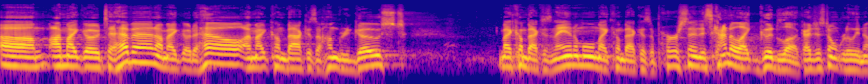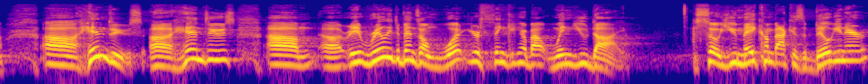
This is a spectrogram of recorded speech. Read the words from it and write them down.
um, I might go to heaven, I might go to hell, I might come back as a hungry ghost, might come back as an animal, might come back as a person. It's kind of like good luck. I just don't really know. Uh, Hindus, uh, Hindus, um, uh, it really depends on what you're thinking about when you die. So you may come back as a billionaire,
